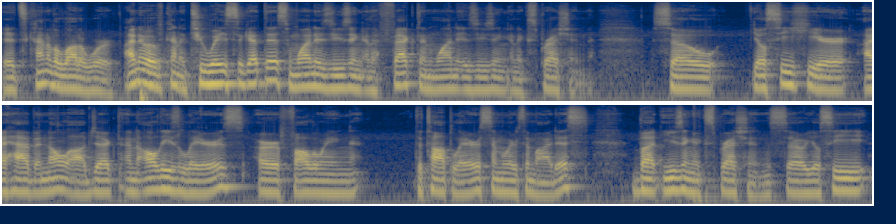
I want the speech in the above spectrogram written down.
it's kind of a lot of work. I know of kind of two ways to get this. One is using an effect and one is using an expression. So you'll see here, I have a null object and all these layers are following the top layer, similar to Midas but using expressions. So you'll see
